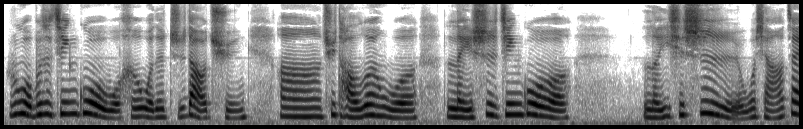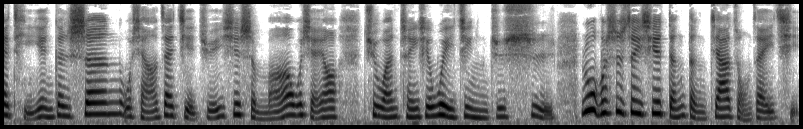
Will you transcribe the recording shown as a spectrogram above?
如果不是经过我和我的指导群，嗯、去讨论我累世经过了一些事，我想要再体验更深，我想要再解决一些什么，我想要去完成一些未尽之事。如果不是这些等等加总在一起，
